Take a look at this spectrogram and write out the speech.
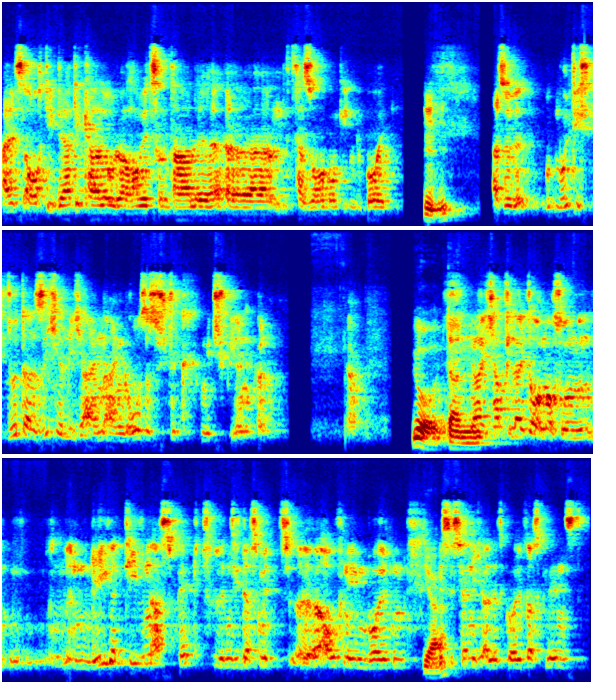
als auch die vertikale oder horizontale äh, Versorgung in Gebäuden. Mhm. Also Multi wird da sicherlich ein, ein großes Stück mitspielen können. Ja. Jo, dann ja, ich habe vielleicht auch noch so einen, einen, negativen Aspekt, wenn Sie das mit äh, aufnehmen wollten. Ja. Es ist ja nicht alles Gold, was glänzt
